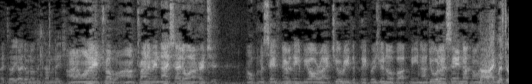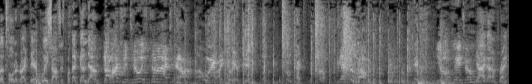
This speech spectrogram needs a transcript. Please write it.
I tell you, I don't know the combination. I don't want any trouble. I'm trying to be nice. I don't want to hurt you. Open the safe and everything will be all right. You read the papers. You know about me. Now do what I say. Nothing will All right, mister, let's hold it right there. Police officers, put that gun down. Now watch it, Joe. He's coming at you. Get out of my way. All right, come here. You okay, Joe? Yeah, I got him, Frank.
